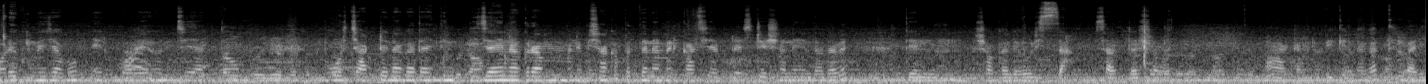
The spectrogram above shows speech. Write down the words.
এরপরে ঘুমে যাব। এরপরে হচ্ছে একদম ভোর চারটে নাগাদ আই থিঙ্ক বিজয়নগরম মানে বিশাখাপত্তনমের কাছে একটা স্টেশনে দাঁড়াবে। দেন সকালে উড়িষ্যা সাতটার সময় আর কালকে বিকেল নাগাদ বাড়ি।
